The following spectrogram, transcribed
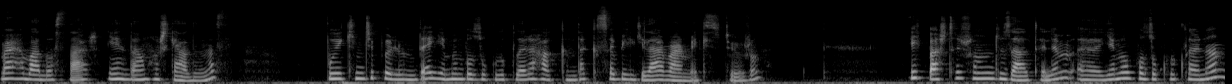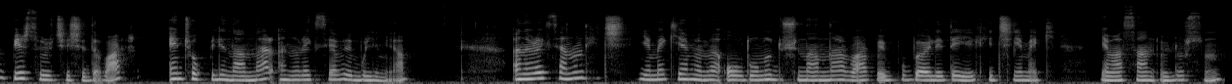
Merhaba dostlar, yeniden hoş geldiniz. Bu ikinci bölümde yeme bozuklukları hakkında kısa bilgiler vermek istiyorum. İlk başta şunu düzeltelim. Ee, yeme bozukluklarının bir sürü çeşidi var. En çok bilinenler anoreksiya ve bulimia. Anoreksiyanın hiç yemek yememe olduğunu düşünenler var ve bu böyle değil. Hiç yemek yemezsen ölürsün.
